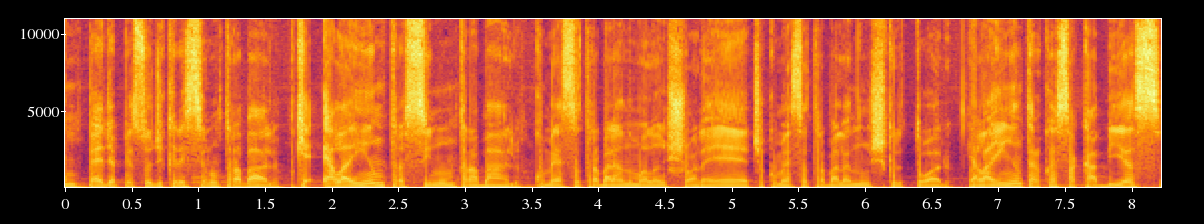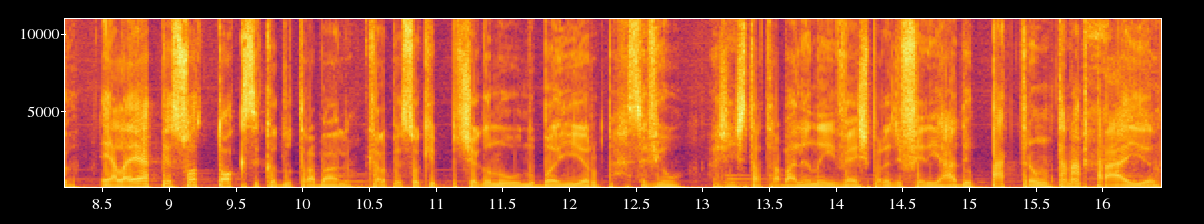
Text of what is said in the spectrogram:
impede a pessoa de crescer no trabalho. Porque ela entra assim num trabalho, começa a trabalhar numa lanchonete, começa a trabalhar num escritório. Ela entra com essa cabeça, ela é a pessoa tóxica do trabalho. Aquela pessoa que chega no, no banheiro, pá, você viu? A gente tá trabalhando aí véspera de feriado e o patrão tá na praia.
